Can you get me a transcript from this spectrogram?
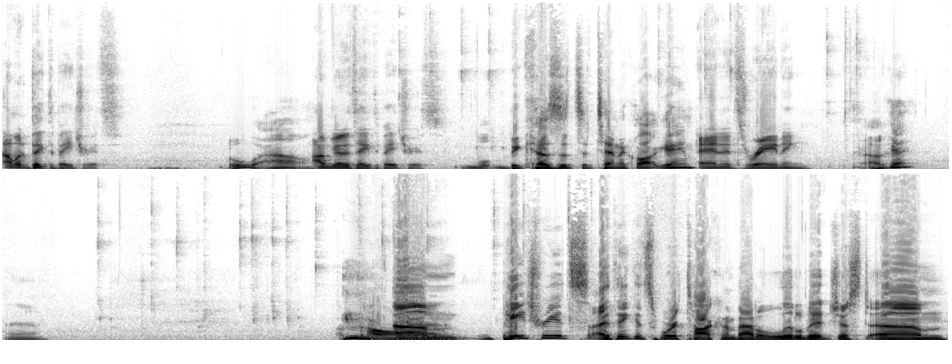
I'm gonna pick the Patriots. Oh wow! I'm gonna take the Patriots, Well, because it's a ten o'clock game. and it's raining. Okay. Yeah. I'm. Um, Patriots. I think it's worth talking about a little bit. Just um,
